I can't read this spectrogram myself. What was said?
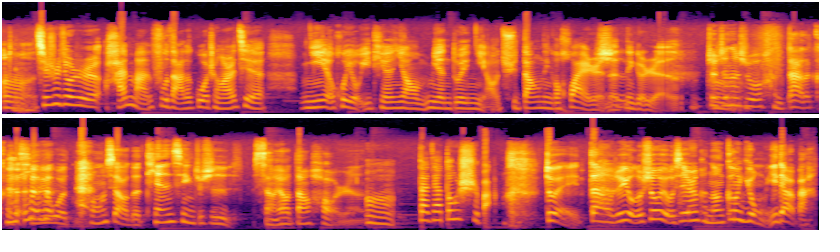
嗯，其实就是还蛮复杂的过程，而且你也会有一天要面对你要去当那个坏人的那个人。这真的嗯是我很大的课题，因为我从小的天性就是想要当好人。嗯，大家都是吧？对，但我觉得有的时候有些人可能更勇一点吧。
